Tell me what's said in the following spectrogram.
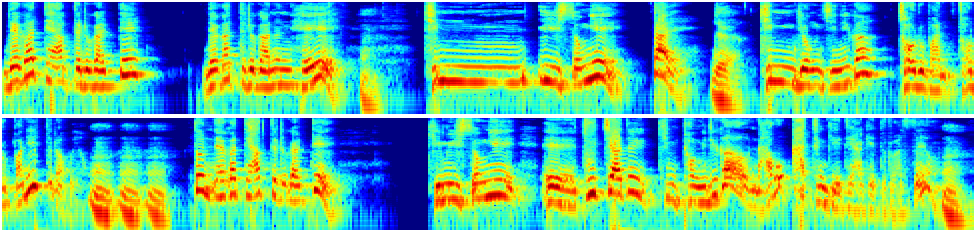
내가 대학 들어갈 때 내가 들어가는 해에 음. 김일성의 딸 예, 김경진이가 졸업반 졸업반이 있더라고요. 음, 음, 음. 또 내가 대학 들어갈 때 김일성의 에, 둘째 아들 김평일이가 나하고 같은 게 대학에 들어왔어요. 음.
